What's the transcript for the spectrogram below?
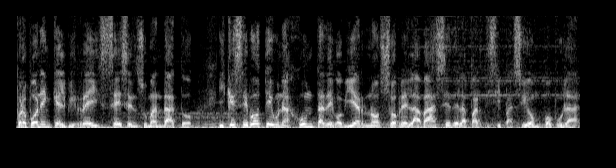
proponen que el virrey cese en su mandato y que se vote una junta de gobierno sobre la base de la participación popular.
